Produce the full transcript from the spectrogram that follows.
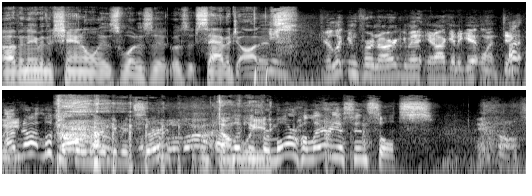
Uh, the name of the channel is what is it? Was it Savage Audits? If you're looking for an argument, you're not gonna get one, I, dickweed. I'm not looking for an argument, sir. I'm looking for more hilarious insults. Insults.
